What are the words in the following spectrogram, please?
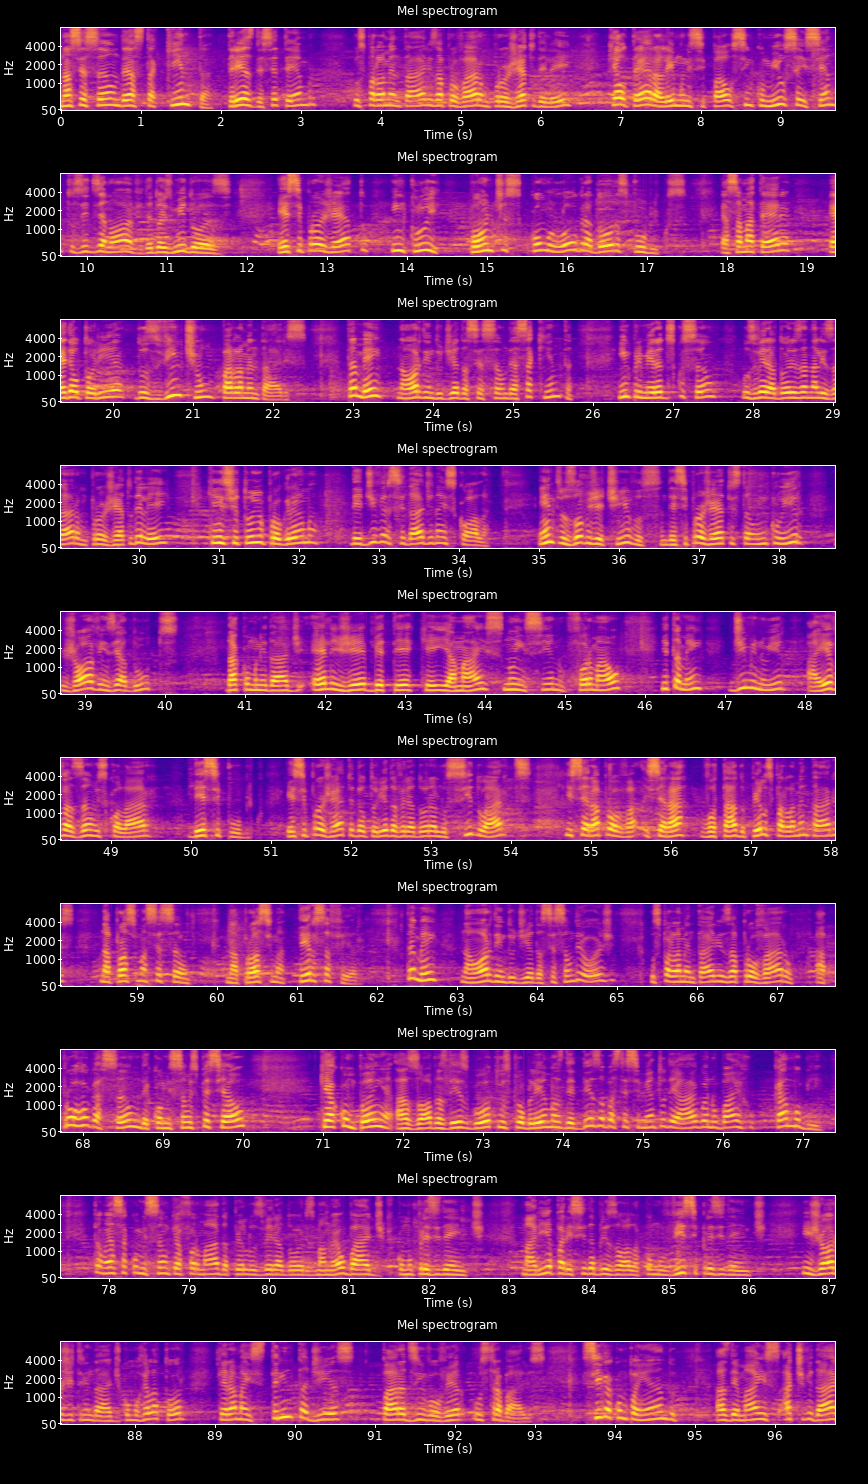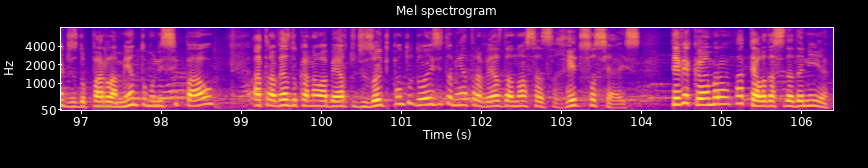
Na sessão desta quinta, 3 de setembro, os parlamentares aprovaram um projeto de lei que altera a Lei Municipal 5.619 de 2012. Esse projeto inclui pontes como logradouros públicos. Essa matéria é de autoria dos 21 parlamentares. Também, na ordem do dia da sessão dessa quinta, em primeira discussão, os vereadores analisaram um projeto de lei que institui o programa de diversidade na escola. Entre os objetivos desse projeto estão incluir jovens e adultos da comunidade LGBTQIA+, no ensino formal e também diminuir a evasão escolar desse público. Esse projeto é de autoria da vereadora Lucido Artes e será, e será votado pelos parlamentares na próxima sessão, na próxima terça-feira. Também, na ordem do dia da sessão de hoje, os parlamentares aprovaram a prorrogação de comissão especial que acompanha as obras de esgoto e os problemas de desabastecimento de água no bairro Camobi. Então, essa comissão que é formada pelos vereadores Manuel Badic como presidente, Maria Aparecida Brizola como vice-presidente e Jorge Trindade como relator, terá mais 30 dias para desenvolver os trabalhos. Siga acompanhando as demais atividades do Parlamento Municipal através do canal aberto 18.2 e também através das nossas redes sociais. TV Câmara, a tela da cidadania.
